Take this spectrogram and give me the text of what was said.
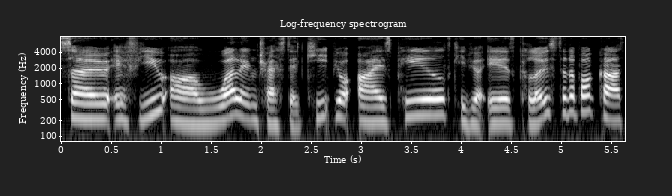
So, if you are well interested, keep your eyes peeled, keep your ears close to the podcast.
